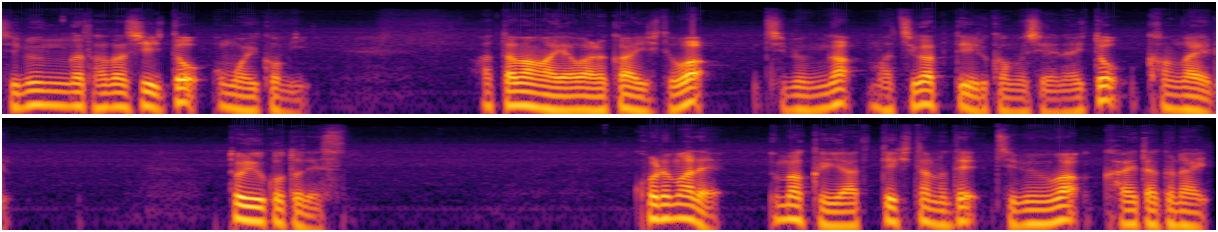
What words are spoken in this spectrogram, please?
自分が正しいと思い込み、頭が柔らかい人は自分が間違っているかもしれないと考える。ということです。これまでうまくやってきたので自分は変えたくない。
